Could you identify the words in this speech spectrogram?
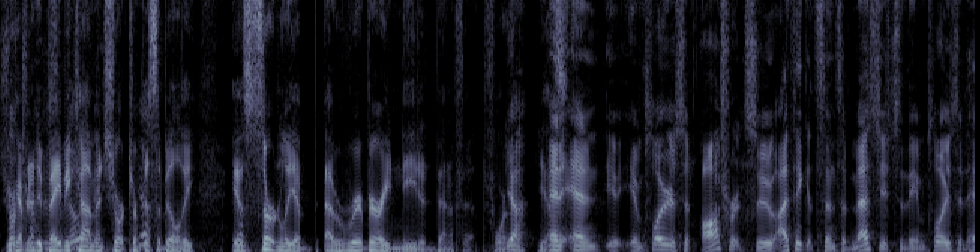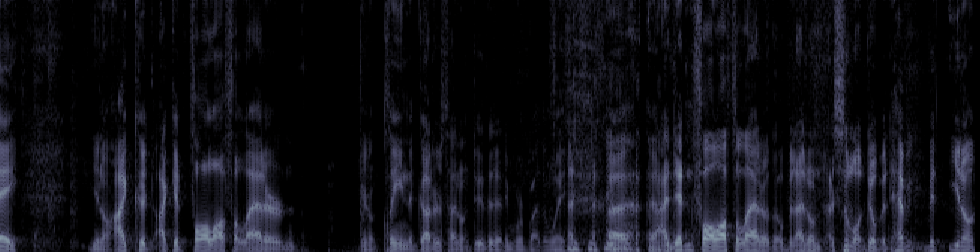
you're having a new baby coming, short term Yeah. disability is certainly a, a re- very needed benefit for Yeah. them. Yes. And and employers that offer it, Sue, I think it sends a message to the employees that hey, you know, I could I could fall off a ladder and you know clean the gutters. I don't do that anymore, by the way. uh, I didn't fall off the ladder though, but I don't. I still don't do it. But having, but you know.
